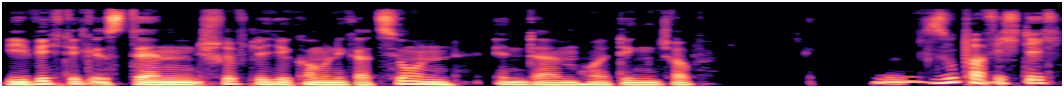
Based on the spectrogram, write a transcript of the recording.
Wie wichtig ist denn schriftliche Kommunikation in deinem heutigen Job? Super wichtig.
